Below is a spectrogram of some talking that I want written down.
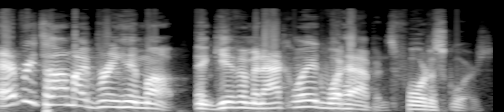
every time I bring him up and give him an accolade, what happens? Florida scores.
